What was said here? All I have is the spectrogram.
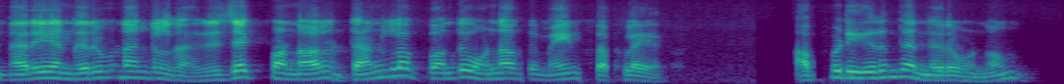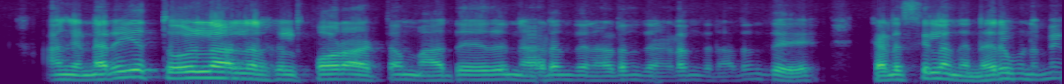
நிறைய நிறுவனங்கள் ரிஜெக்ட் பண்ணாலும் டன்லப் வந்து one of the main supplier அப்படி இருந்த நிறுவனம் அங்கே நிறைய தொழிலாளர்கள் போராட்டம் அது இது நடந்து நடந்து நடந்து நடந்து கடைசியில் அந்த நிறுவனமே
